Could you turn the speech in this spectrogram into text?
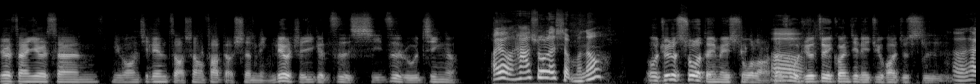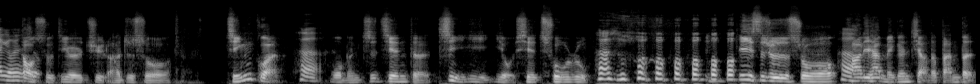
一二三一二三，女王今天早上发表声明，六十一个字，惜字如金啊！哎呦，她说了什么呢？我觉得说了等于没说了，但是我觉得最关键的一句话就是，呃，她永远倒数第二句了，她就说，尽管我们之间的记忆有些出入，意思就是说，哈利和梅根讲的版本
